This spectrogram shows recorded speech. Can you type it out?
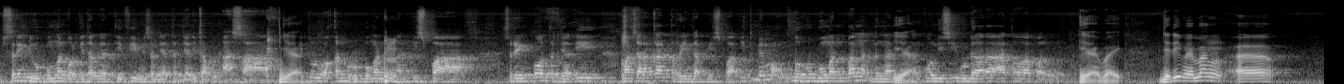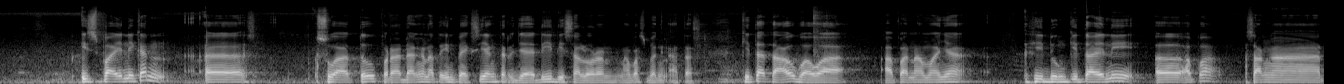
sering dihubungkan kalau kita lihat TV misalnya terjadi kabut asap Iya. itu akan berhubungan dengan ISPA sering oh terjadi masyarakat terhindap ispa itu memang berhubungan banget dengan, Iya. dengan kondisi udara atau apa? Iya baik. Jadi memang eh, ISPA ini kan eh, suatu peradangan atau infeksi yang terjadi di saluran napas bagian atas. Kita tahu bahwa apa namanya hidung kita ini eh, apa sangat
